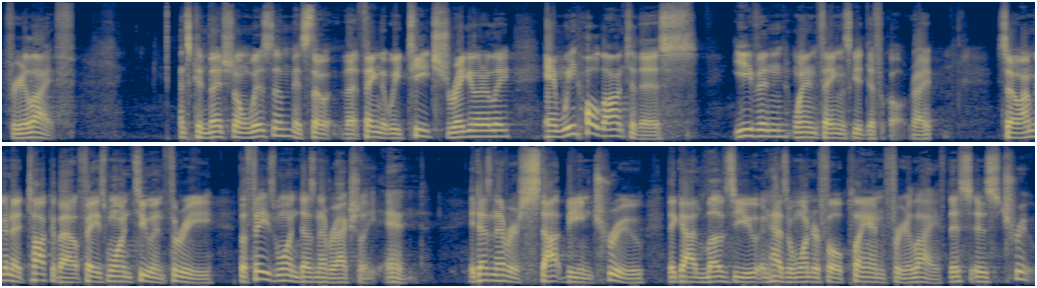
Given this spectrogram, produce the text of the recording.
for your life. It's conventional wisdom, it's the, the thing that we teach regularly, and we hold on to this even when things get difficult, right? So I'm going to talk about phase one, two, and three, but phase one doesn't ever actually end. It doesn't ever stop being true that God loves you and has a wonderful plan for your life. This is true.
